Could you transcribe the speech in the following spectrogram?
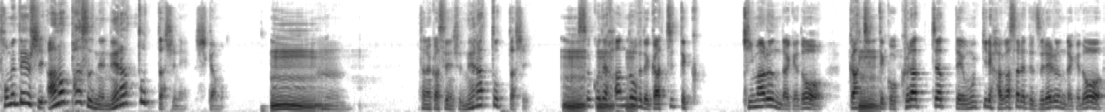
止めてるし、あのパスね、狙っとったしね、しかも。うん。うん。田中選手狙っとったし。そこでハンドオフでガッチって決まるんだけど、ガチってこう食らっちゃって思いっきり剥がされてずれるんだけど、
